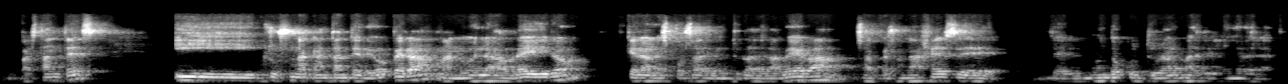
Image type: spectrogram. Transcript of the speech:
bastantes. E incluso una cantante de ópera, Manuela Oreiro, que era la esposa de Ventura de la Vega. O sea, personajes del mundo cultural madrileño de la época.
